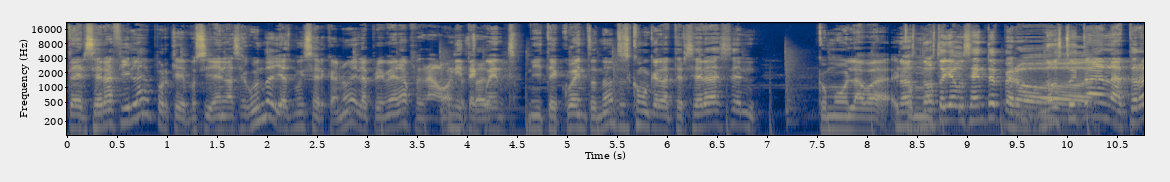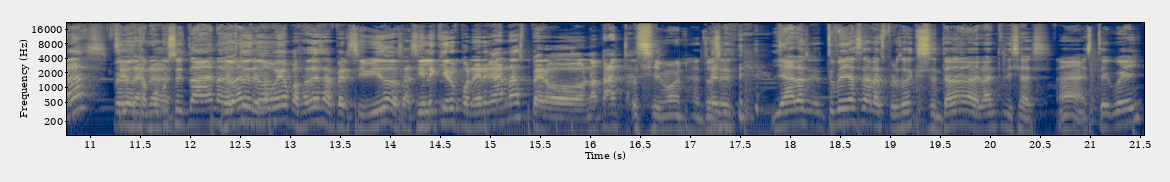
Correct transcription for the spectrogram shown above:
tercera fila, porque pues en la segunda ya es muy cerca, ¿no? Y la primera, pues no. Ni te cuento. Ni te cuento, ¿no? Entonces como que la tercera es el... Como la... No, como- no estoy ausente, pero... no estoy tan atrás, pero o sea, tampoco no- estoy tan No, adelante, estoy- no voy a pasar desapercibido, o sea, sí le quiero poner ganas, pero no tanto. Simón, entonces ya las- tú veías a las personas que se sentaban adelante y decías, ah, este güey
